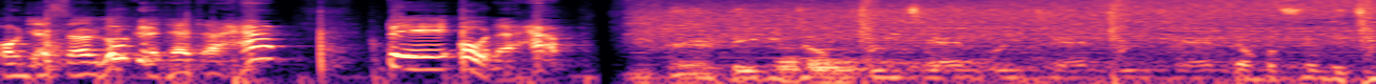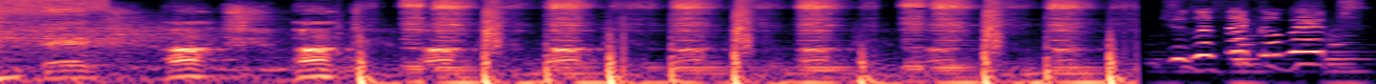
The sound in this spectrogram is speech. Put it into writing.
Oh, just a look at that, a happy, oh, the happy. Into the thick of it.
